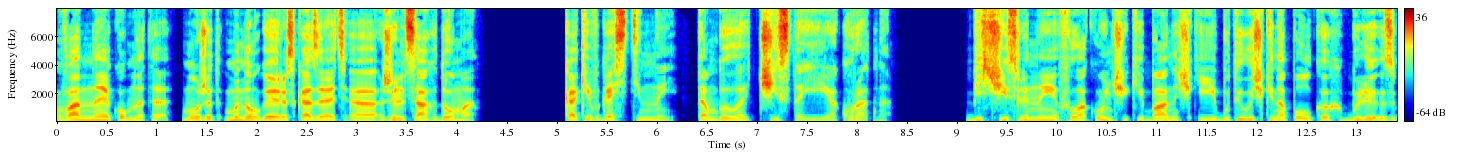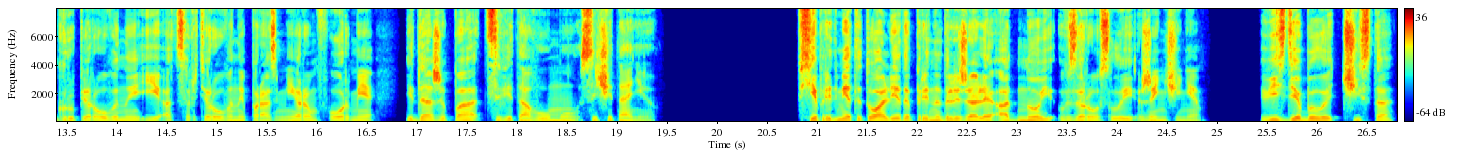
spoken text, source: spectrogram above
Ванная комната может многое рассказать о жильцах дома. Как и в гостиной, там было чисто и аккуратно. Бесчисленные флакончики, баночки и бутылочки на полках были сгруппированы и отсортированы по размерам, форме и даже по цветовому сочетанию. Все предметы туалета принадлежали одной взрослой женщине. Везде было чисто,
